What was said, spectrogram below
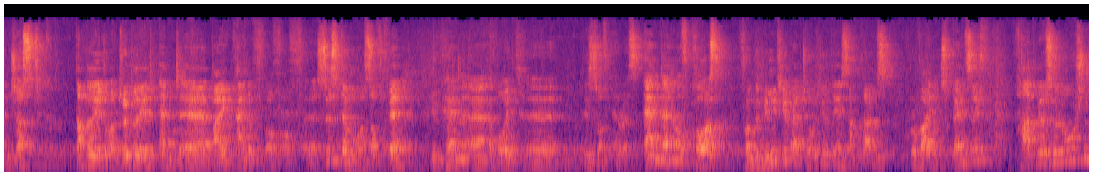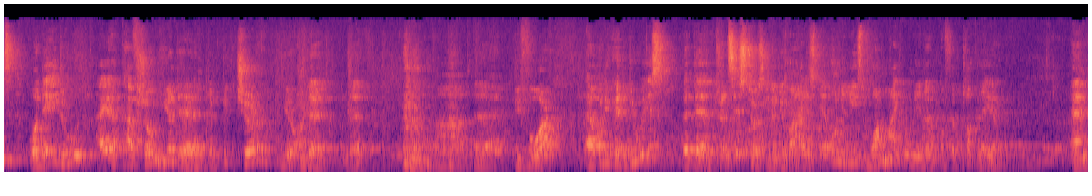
and just double it or triple it and uh, by kind of, of, of uh, system or software you can uh, avoid uh, the soft errors. And then of course from the military I told you they sometimes provide expensive hardware solutions. What they do, I have shown here the, the picture here on the, on the uh, uh, before. Uh, what you can do is that the transistors in a device, they only need one micrometer of the top layer. And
